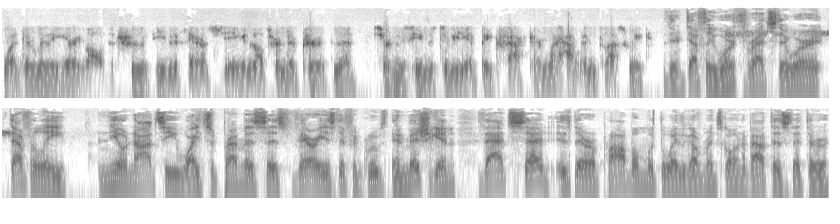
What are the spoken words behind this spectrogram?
what they're really hearing all the truth, even if they aren't seeing an alternative truth. And that certainly seems to be a big factor in what happened last week. There definitely were threats. There were definitely neo-Nazi, white supremacists, various different groups in Michigan. That said, is there a problem with the way the government's going about this, that they're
